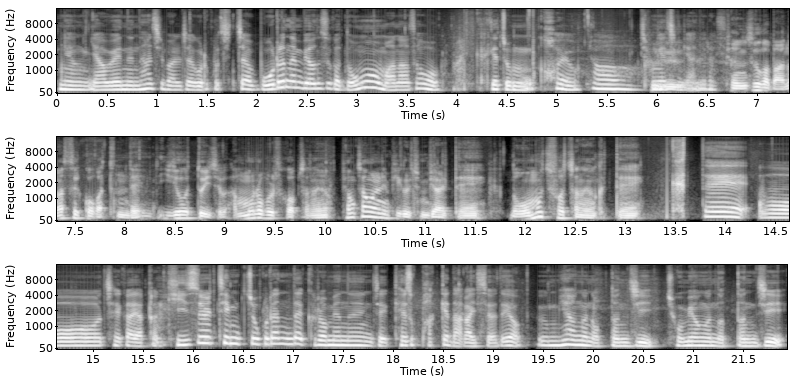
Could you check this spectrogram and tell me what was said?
그냥 야외는 하지 말자 그러고 진짜 모르는 변수가 너무 많아서 그게 좀 커요. 아. 정해진 그게 아니라서. 변수가 많았을 것 같은데 이것도 이제 안 물어볼 수가 없잖아요. 평창 올림픽을 준비할 때 너무 추웠잖아요. 그때 그때 어 제가 약간 기술팀 쪽을 했는데 그러면은 이제 계속 밖에 나가 있어야 돼요. 음향은 어떤지, 조명은 어떤지,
